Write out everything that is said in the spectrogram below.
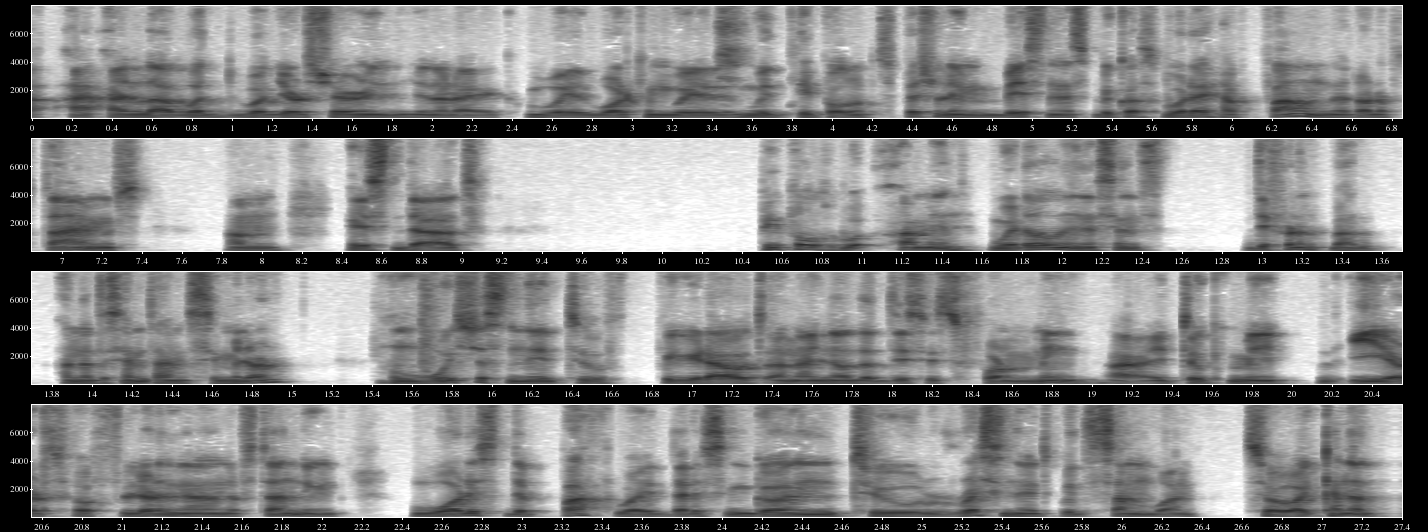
I, I love what, what you're sharing, you know, like with working with with people, especially in business, because what I have found a lot of times um, is that people, I mean, we're all in a sense different, but and at the same time similar. And we just need to figure out, and I know that this is for me, uh, it took me years of learning and understanding what is the pathway that is going to resonate with someone. So I cannot,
